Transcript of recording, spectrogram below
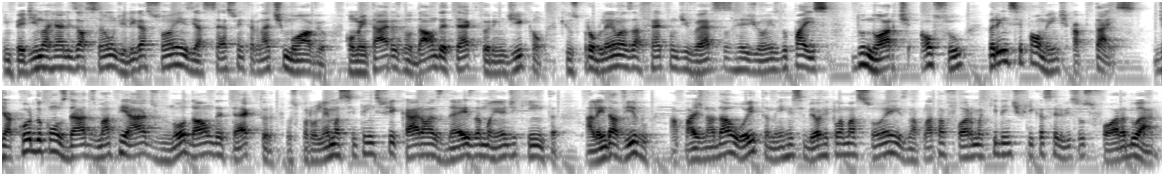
impedindo a realização de ligações e acesso à internet móvel. Comentários no Down Detector indicam que os problemas afetam diversas regiões do país, do norte ao sul, principalmente capitais. De acordo com os dados mapeados no Down Detector, os problemas se intensificaram às 10 da manhã de quinta. Além da Vivo, a página da Oi também recebeu reclamações na plataforma que identifica serviços fora do ar.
